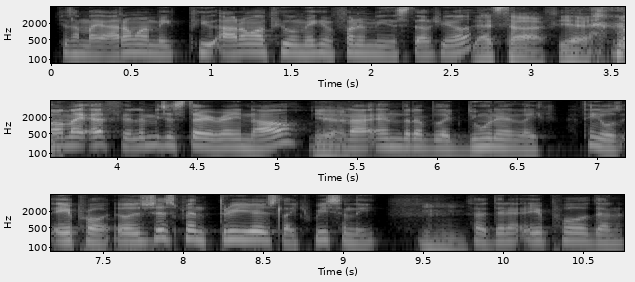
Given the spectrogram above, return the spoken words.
because I'm like I don't want to make people I don't want people making fun of me and stuff you know That's tough. Yeah. but I'm like F it let me just start right now Yeah. and I ended up like doing it like I think it was April it was just been three years like recently hmm so I did it April then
